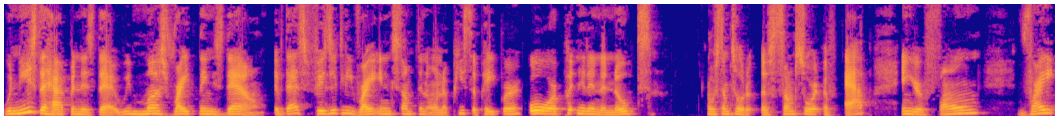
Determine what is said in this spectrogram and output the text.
What needs to happen is that we must write things down. If that's physically writing something on a piece of paper or putting it in the notes or some sort of, of some sort of app in your phone, write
